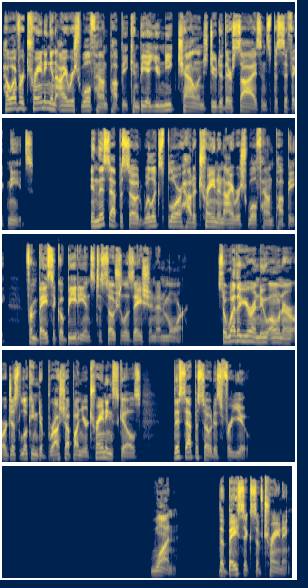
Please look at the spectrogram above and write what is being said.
However, training an Irish Wolfhound puppy can be a unique challenge due to their size and specific needs. In this episode, we'll explore how to train an Irish Wolfhound puppy, from basic obedience to socialization and more. So, whether you're a new owner or just looking to brush up on your training skills, this episode is for you. 1. The basics of training.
